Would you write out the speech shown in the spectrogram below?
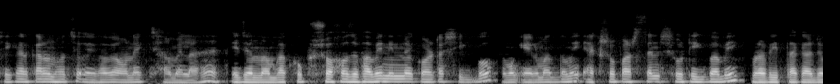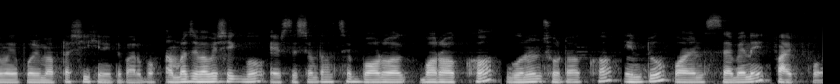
শেখার কারণ হচ্ছে ওইভাবে অনেক ঝামেলা হ্যাঁ? এই জন্য আমরা খুব সহজভাবে নির্ণয় করাটা শিখব এবং এর মাধ্যমে একশো পার্সেন্ট সঠিকভাবেই আমরা বৃত্তাকার জমির পরিমাপটা শিখে নিতে পারব। আমরা যেভাবে শিখব, এর সিস্টেমটা হচ্ছে বড় বড় অক্ষ গুণন ছোট অক্ষ into point seven eight five four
